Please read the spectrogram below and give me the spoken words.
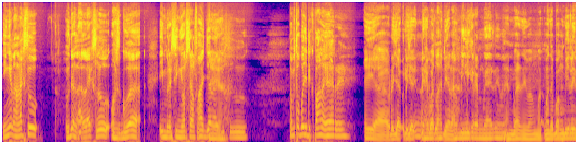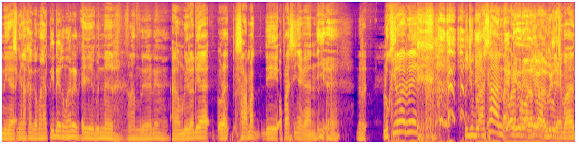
ingin Alex tuh udah Alex lu maksud gue embracing yourself aja lah Iya. gitu. Tapi coba jadi kepala ya. Re. Iya, udah ja- udah, jadi udah hebat lah dia lah. Bang Billy keren banget emang. Keren banget nih Bang mantap Bang Billy nih ya. Bismillah kagak mati dah kemarin. Iya bener Alhamdulillah dah. Alhamdulillah dia udah selamat di operasinya kan. Iya. Bener. Lu kira nih 17-an ada Itu dialognya perwakilan bagus lu ya. lucu banget.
